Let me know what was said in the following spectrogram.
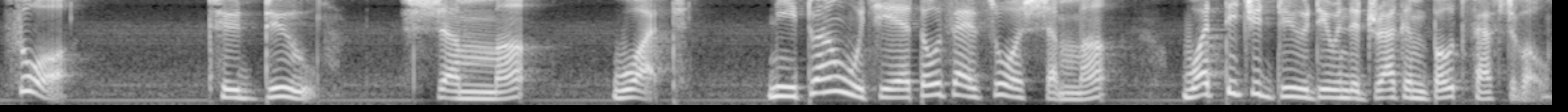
做 to do 什么 what 你端午节都在做什么 ？What did you do during the Dragon Boat Festival？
